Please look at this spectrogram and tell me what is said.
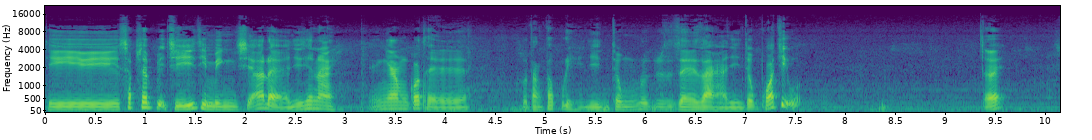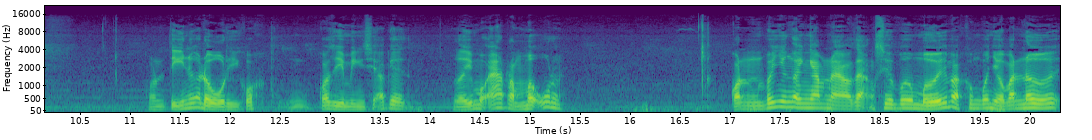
Thì sắp xếp vị trí thì mình sẽ để như thế này. Anh em có thể rồi tăng tốc đi nhìn trông nó dề già nhìn trông quá chịu. Đấy còn tí nữa đồ thì có có gì mình sẽ cái lấy một app làm mẫu thôi. Còn với những anh em nào dạng server mới mà không có nhiều banner ấy,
